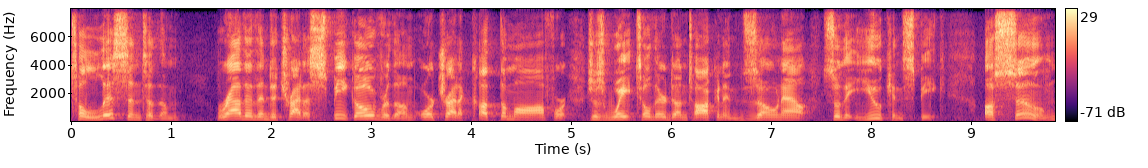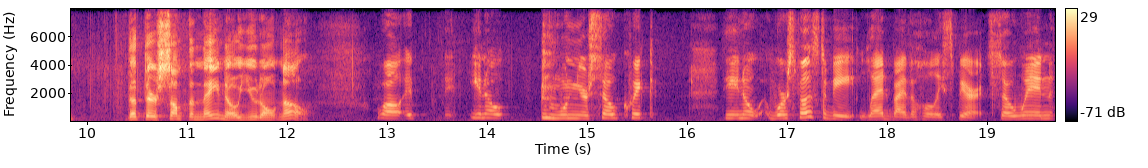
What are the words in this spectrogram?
to listen to them rather than to try to speak over them or try to cut them off or just wait till they're done talking and zone out so that you can speak. Assume that there's something they know you don't know. Well, it, you know, when you're so quick, you know, we're supposed to be led by the Holy Spirit. So when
